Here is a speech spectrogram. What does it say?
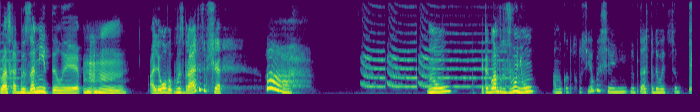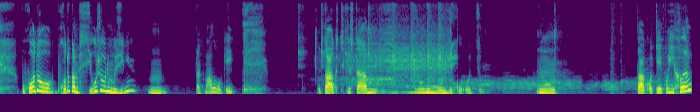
Вас как бы заметили. Алло, вы, вы збираєтесь вообще? Ах. Ну, я как бы вам тут дзвоню. А ну-ка, тут хтось є в басейні? Я питаюсь подивитися. Походу, походу там всі вже в лимузині. М, Так, мало, окей. Так, тільки ставимо другу музику. Оцю. М. Так, окей, поїхали.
